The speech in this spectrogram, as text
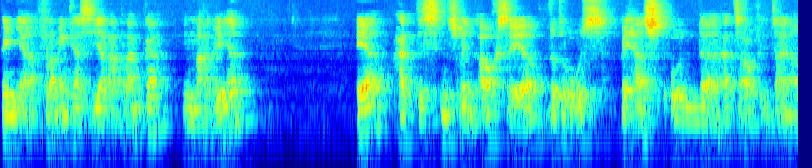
Peña Flamenca Sierra Blanca in Marbella. Er hat das Instrument auch sehr virtuos beherrscht und äh, hat es auch in seiner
